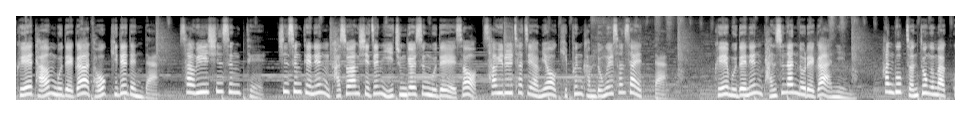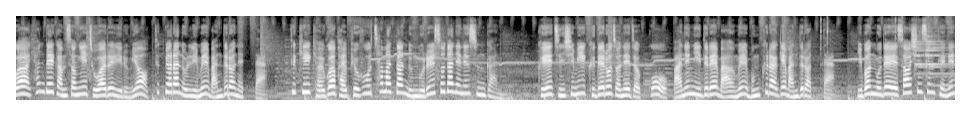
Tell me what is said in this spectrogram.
그의 다음 무대가 더욱 기대된다. 4위 신승태. 신승태는 가수왕 시즌 2 준결승 무대에서 4위를 차지하며 깊은 감동을 선사했다. 그의 무대는 단순한 노래가 아닌 한국 전통 음악과 현대 감성이 조화를 이루며 특별한 울림을 만들어냈다. 특히 결과 발표 후 참았던 눈물을 쏟아내는 순간 그의 진심이 그대로 전해졌고 많은 이들의 마음을 뭉클하게 만들었다. 이번 무대에서 신승태는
